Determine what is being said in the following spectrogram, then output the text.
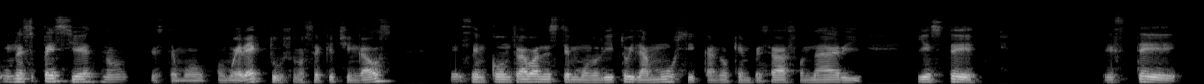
una especie, ¿no? Este, como, erectus, no sé qué chingados, eh, se encontraban este monolito y la música, ¿no? Que empezaba a sonar y, y este, este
